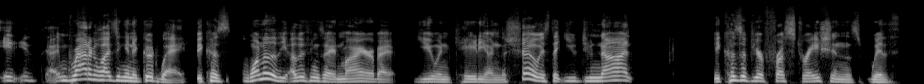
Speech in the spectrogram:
it, it, I'm radicalizing in a good way because one of the other things I admire about you and Katie on the show is that you do not, because of your frustrations with,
